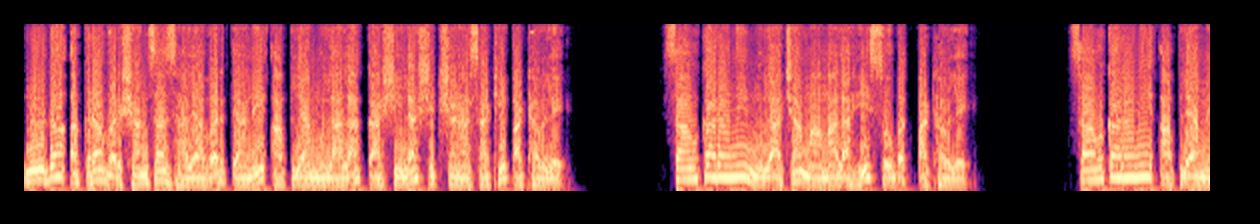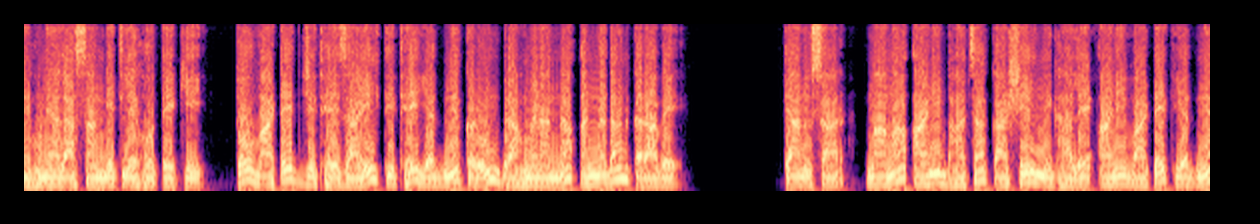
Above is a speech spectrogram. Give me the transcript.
मुलगा अकरा वर्षांचा झाल्यावर त्याने आपल्या मुलाला काशीला शिक्षणासाठी पाठवले. सावकाराने मुलाच्या मामालाही सोबत पाठवले. सावकाराने आपल्या मेहुण्याला सांगितले होते की तो वाटेत जिथे जाईल तिथे यज्ञ करून ब्राह्मणांना अन्नदान करावे. त्यानुसार मामा आणि भाचा काशील निघाले आणि वाटेत यज्ञ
